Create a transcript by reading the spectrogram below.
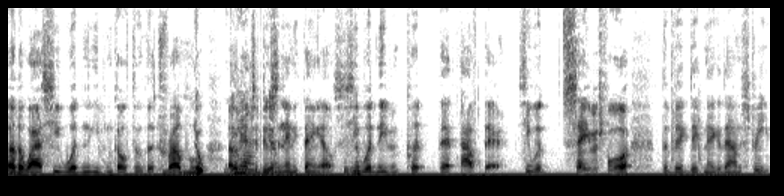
Otherwise, she wouldn't even go through the trouble Nope. of Yeah. introducing anything else. She wouldn't even put that out there. She would save it for the big dick nigga down the street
